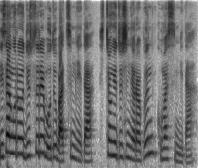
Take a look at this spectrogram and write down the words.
이상으로 뉴스를 모두 마칩니다. 시청해주신 여러분 고맙습니다.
